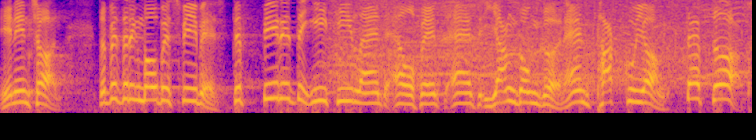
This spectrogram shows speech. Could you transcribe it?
in Incheon. The visiting Mobis Phoebus defeated the ET Land Elephants as Yang Dong-gun and Park Gu-young stepped up.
